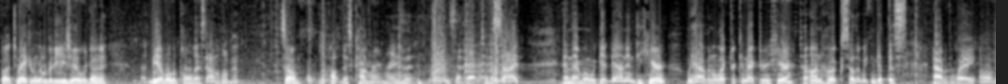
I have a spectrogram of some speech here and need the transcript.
But to make it a little bit easier, we're going to be able to pull this out a little bit. So pop this cover and raise it and set that to the side. And then when we get down into here, we have an electric connector here to unhook so that we can get this out of the way of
